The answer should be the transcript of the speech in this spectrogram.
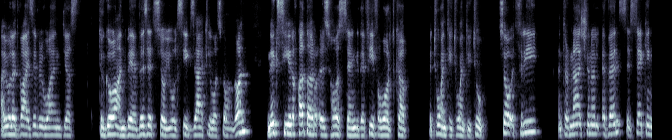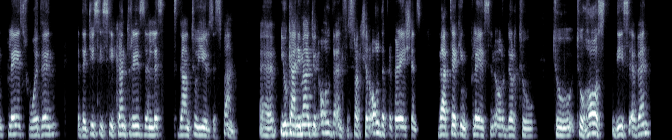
I will advise everyone just to go and pay a visit so you will see exactly what's going on. Next year, Qatar is hosting the FIFA World Cup 2022. So three international events is taking place within the GCC countries in less than two years span. Uh, you can imagine all the infrastructure, all the preparations that are taking place in order to, to, to host this event.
